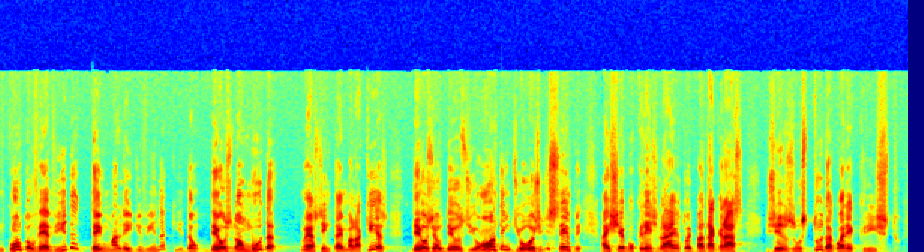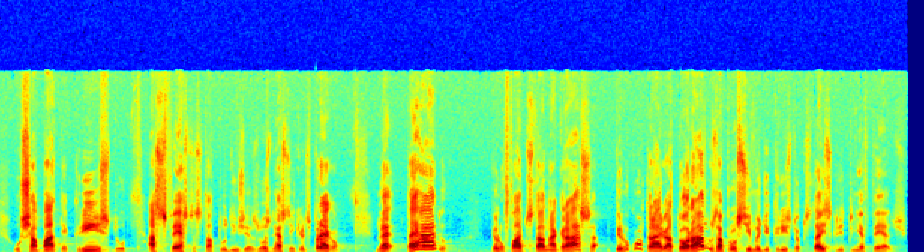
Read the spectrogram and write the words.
enquanto houver vida, tem uma lei divina que Deus não muda. Não é assim que está em Malaquias? Deus é o Deus de ontem, de hoje e de sempre. Aí chega o crente lá, eu estou debaixo da graça. Jesus, tudo agora é Cristo. O Shabat é Cristo, as festas está tudo em Jesus, não é assim que eles pregam? Não é? Está errado. Pelo fato de estar na graça, pelo contrário, a Torá nos aproxima de Cristo, é o que está escrito em Efésios.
